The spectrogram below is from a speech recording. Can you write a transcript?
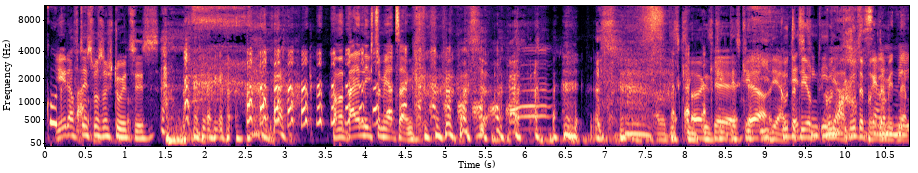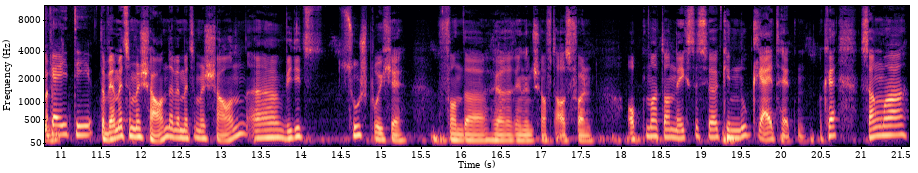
gut. Jeder auf das, was er stolz ist. haben wir beide nichts zum Herzeigen. Aber das klingt, das klingt, das klingt ja, ideal. Gute, das klingt gute, ideal. gute Brille mitnehmen. Mega Idee. Da werden wir jetzt einmal schauen, da werden wir jetzt einmal schauen, äh, wie die Zusprüche von der Hörerinnenschaft ausfallen. Ob wir dann nächstes Jahr genug Leid hätten. Okay? Sagen wir,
